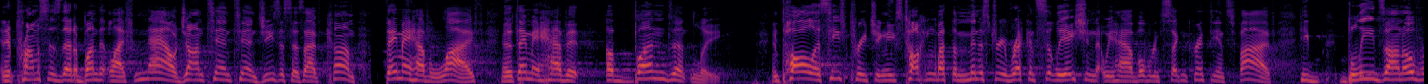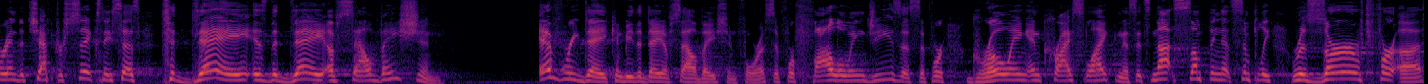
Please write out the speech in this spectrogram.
And it promises that abundant life now. John 10 10, Jesus says, I've come, they may have life, and that they may have it abundantly. And Paul, as he's preaching, he's talking about the ministry of reconciliation that we have over in 2 Corinthians 5. He bleeds on over into chapter 6, and he says, Today is the day of salvation. Every day can be the day of salvation for us if we're following Jesus, if we're growing in Christ likeness. It's not something that's simply reserved for us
